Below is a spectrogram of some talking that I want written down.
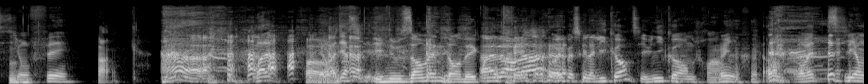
Si mmh. on fait. Enfin, ah Voilà. Oh, on va dire, il nous emmène dans des contrées. Alors là, ouais, parce que la licorne, c'est unicorne, je crois. Oui. En fait, si on,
